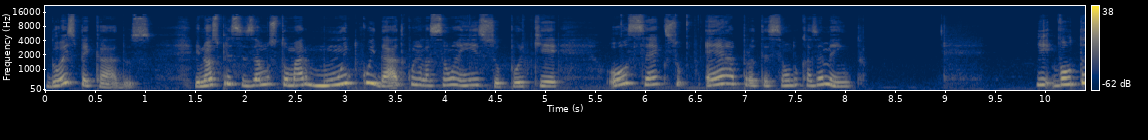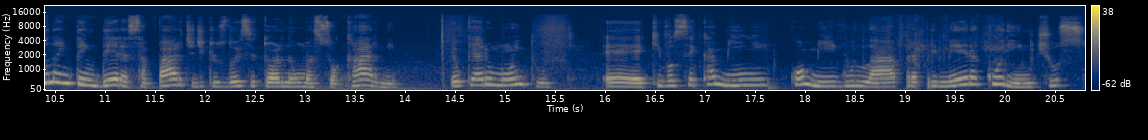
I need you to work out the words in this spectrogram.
Dois pecados. E nós precisamos tomar muito cuidado com relação a isso, porque o sexo é a proteção do casamento. E voltando a entender essa parte de que os dois se tornam uma só carne, eu quero muito é, que você caminhe comigo lá para 1 Coríntios.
